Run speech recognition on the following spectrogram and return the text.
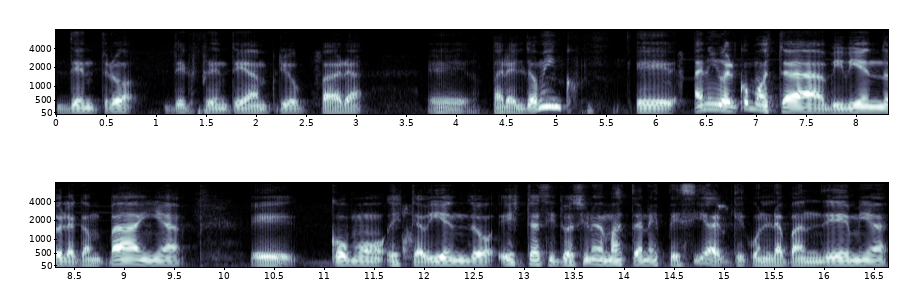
dentro del Frente Amplio para, eh, para el domingo. Eh, Aníbal, ¿cómo está viviendo la campaña? Eh, ¿Cómo está viendo esta situación además tan especial que con la pandemia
